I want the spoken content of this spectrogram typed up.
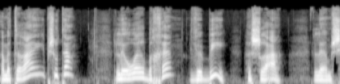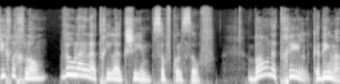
המטרה היא פשוטה, לעורר בכם ובי השראה, להמשיך לחלום ואולי להתחיל להגשים סוף כל סוף. בואו נתחיל, קדימה.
